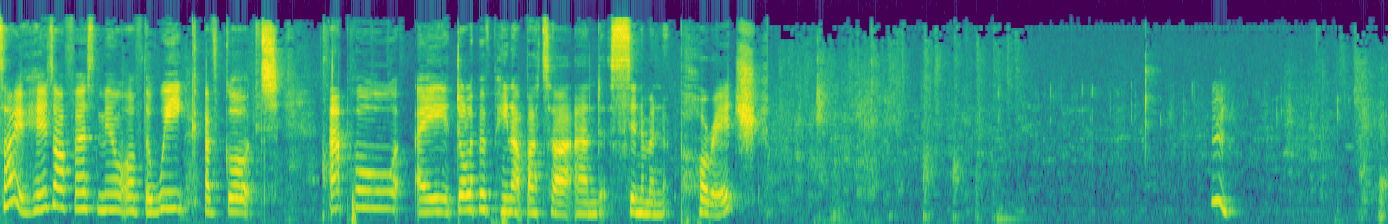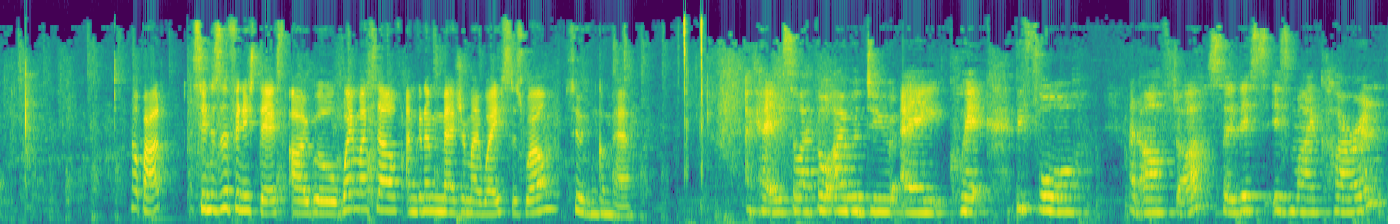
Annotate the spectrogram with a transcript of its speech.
So here's our first meal of the week. I've got apple, a dollop of peanut butter and cinnamon porridge. Hmm. Not bad. As soon as I finish this, I will weigh myself. I'm gonna measure my waist as well so we can compare. Okay, so I thought I would do a quick before and after. So this is my current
